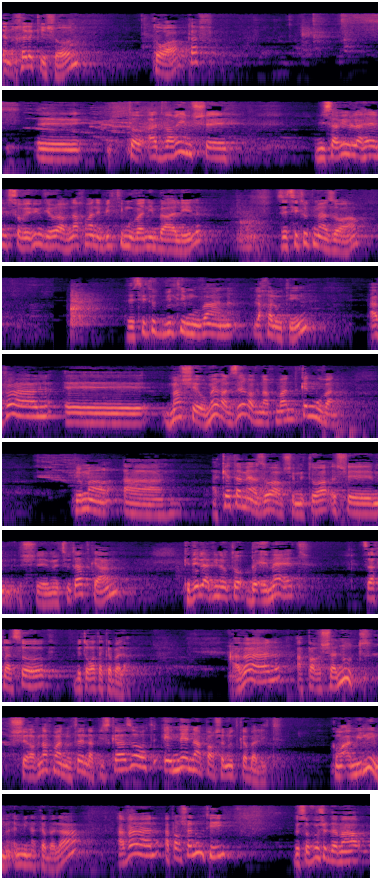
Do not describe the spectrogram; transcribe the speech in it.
כן, חלק ראשון, תורה, כף. אה, טוב, הדברים שמסביב להם סובבים דברי רב נחמן הם בלתי מובנים בעליל. זה ציטוט מהזוהר, זה ציטוט בלתי מובן לחלוטין, אבל אה, מה שאומר על זה רב נחמן כן מובן. כלומר, הקטע מהזוהר שמתואר, שמצוטט כאן, כדי להבין אותו באמת, צריך לעסוק בתורת הקבלה. אבל הפרשנות שרב נחמן נותן לפסקה הזאת איננה פרשנות קבלית. כלומר המילים הן מן הקבלה, אבל הפרשנות היא בסופו של דבר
